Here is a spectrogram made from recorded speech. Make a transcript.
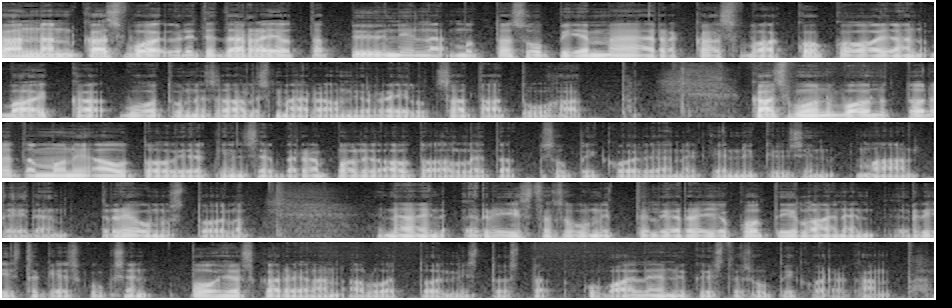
Kannan kasvua yritetään rajoittaa pyynnillä, mutta supien määrä kasvaa koko ajan, vaikka vuotuinen saalismäärä on jo reilut 100 000. Kasvu on voinut todeta moni autoilijakin, sen verran paljon autoalleita supikoiria näkee nykyisin maanteiden reunustoilla. Näin riistasuunnittelija Reijo Kotilainen Riistakeskuksen Pohjois-Karjalan aluetoimistosta kuvailee nykyistä supikoirakantaa.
